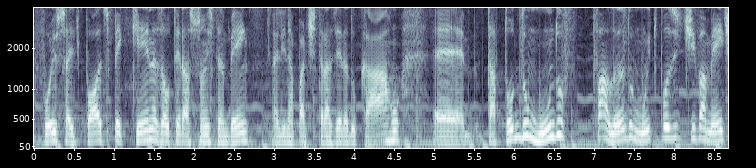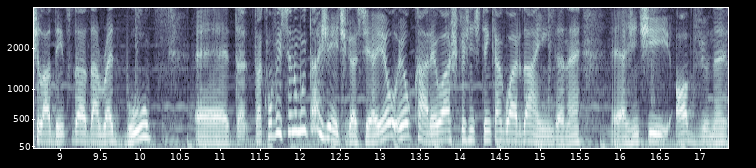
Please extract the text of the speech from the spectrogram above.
foi os side pods, pequenas alterações também ali na parte traseira do carro. É, tá todo mundo falando muito positivamente lá dentro da, da Red Bull. É, tá, tá, convencendo muita gente, Garcia. Eu, eu, cara, eu acho que a gente tem que aguardar ainda, né? É, a gente, óbvio, né?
